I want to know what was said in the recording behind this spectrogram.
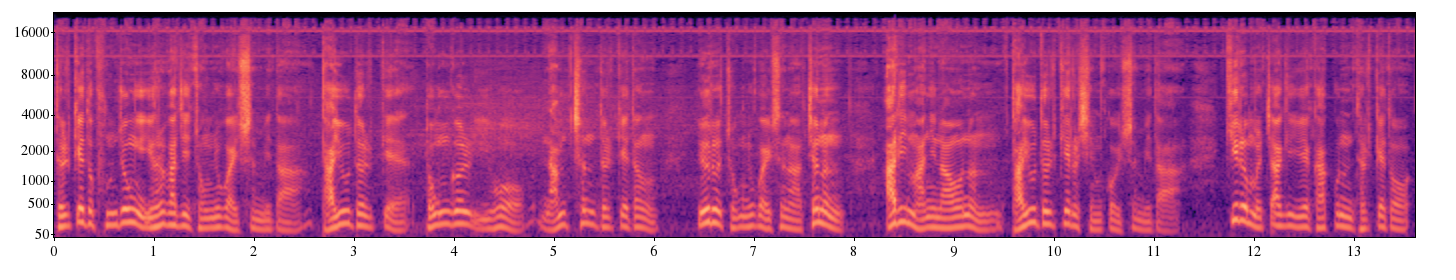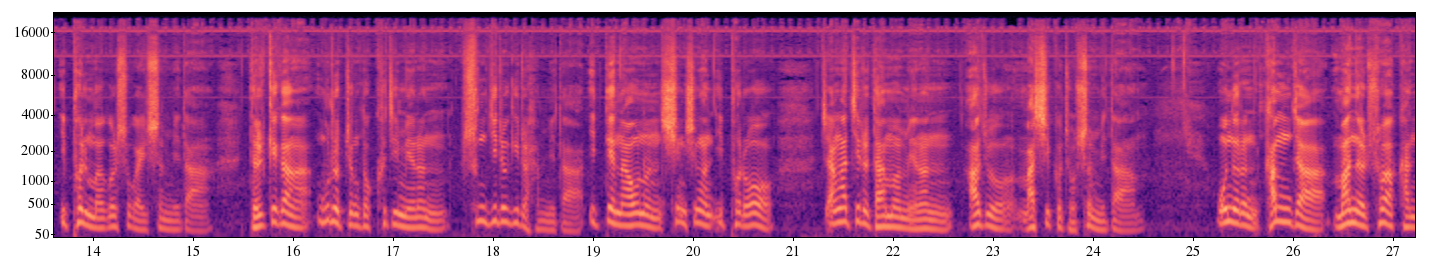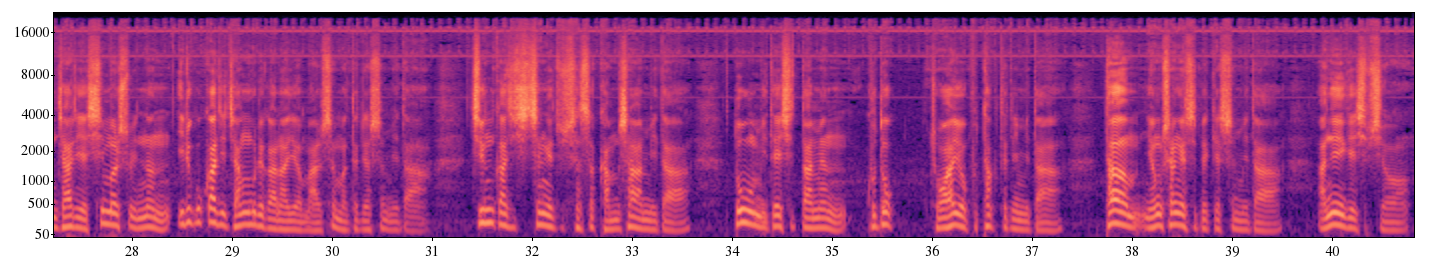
들깨도 품종이 여러 가지 종류가 있습니다. 다유 들깨, 동걸 2호, 남천 들깨 등 여러 종류가 있으나 저는 알이 많이 나오는 다유 들깨를 심고 있습니다. 기름을 짜기 위해 가꾸는 들깨도 잎을 먹을 수가 있습니다. 들깨가 무릎 정도 커지면은 순지르기를 합니다. 이때 나오는 싱싱한 잎으로 장아찌를 담으면 아주 맛있고 좋습니다. 오늘은 감자, 마늘 수확한 자리에 심을 수 있는 일곱 가지 작물에 관하여 말씀을 드렸습니다. 지금까지 시청해 주셔서 감사합니다. 도움이 되셨다면 구독, 좋아요 부탁드립니다. 다음 영상에서 뵙겠습니다. 안녕히 계십시오.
